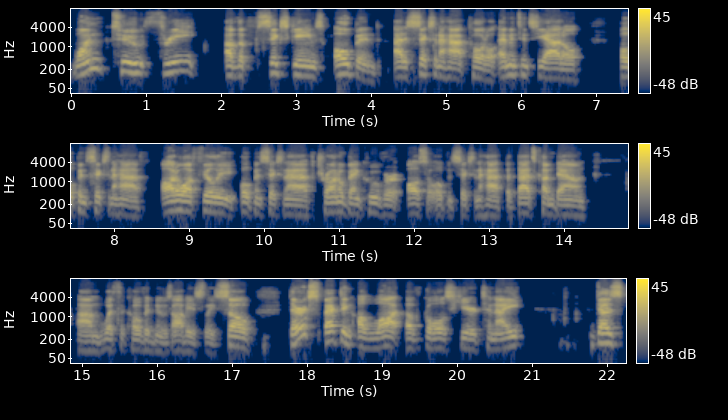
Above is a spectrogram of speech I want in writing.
one, two, three of the six games opened at a six and a half total. Edmonton, Seattle open six and a half. Ottawa, Philly open six and a half. Toronto, Vancouver also open six and a half, but that's come down um, with the COVID news, obviously. So they're expecting a lot of goals here tonight. Does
